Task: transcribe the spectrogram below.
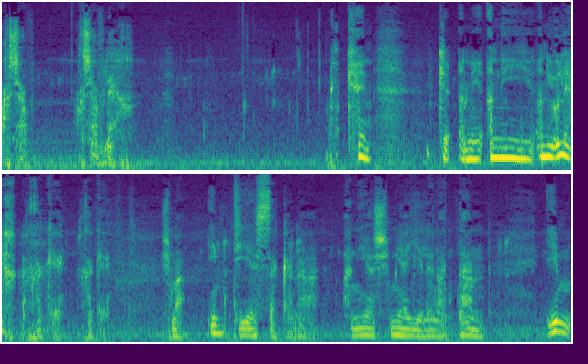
עכשיו, עכשיו לך. כן, כן, אני, אני, אני הולך. חכה, חכה. שמע, אם תהיה סכנה, אני אשמיע יללתן. אם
